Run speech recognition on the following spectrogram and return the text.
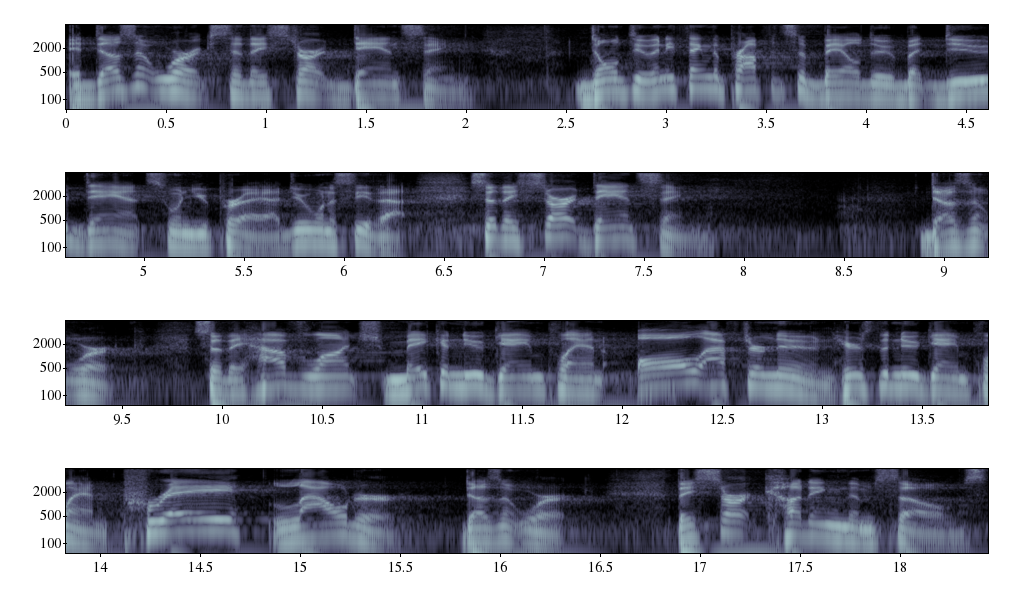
It doesn't work, so they start dancing. Don't do anything the prophets of Baal do, but do dance when you pray. I do want to see that. So they start dancing. Doesn't work. So they have lunch, make a new game plan all afternoon. Here's the new game plan pray louder. Doesn't work. They start cutting themselves.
